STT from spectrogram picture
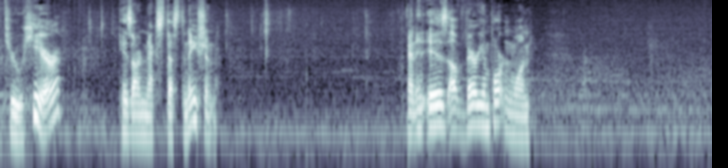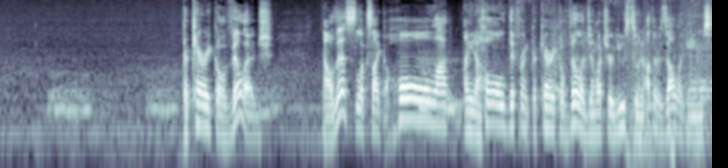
Through here is our next destination. And it is a very important one. Kakariko Village. Now this looks like a whole lot, I mean a whole different Kakariko Village than what you're used to in other Zelda games.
